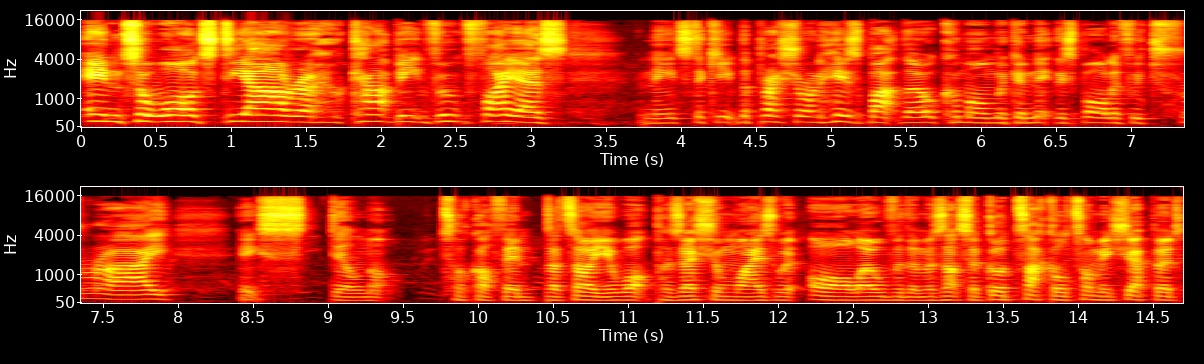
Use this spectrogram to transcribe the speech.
In towards Diarra, who can't beat Wout Faes. Needs to keep the pressure on his back though. Come on, we can nick this ball if we try. It's still not took off him. I tell you what, possession-wise, we're all over them as that's a good tackle, Tommy Shepard.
